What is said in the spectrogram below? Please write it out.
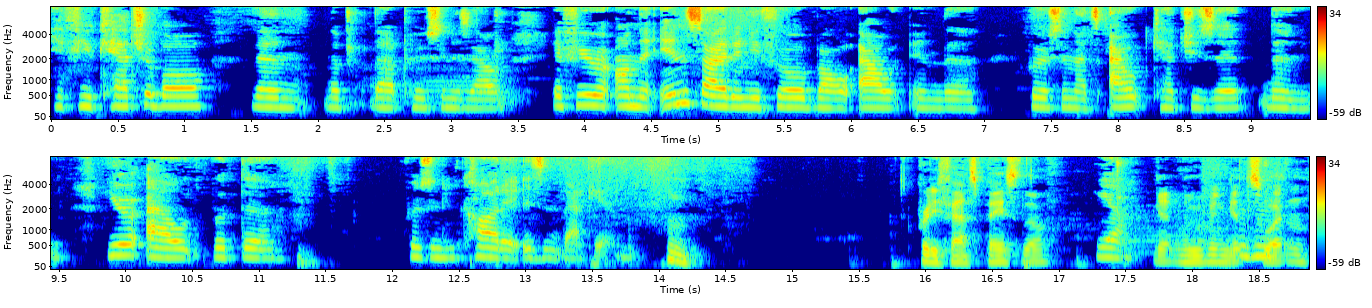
If you catch a ball, then the, that person is out. If you're on the inside and you throw a ball out and the person that's out catches it, then you're out, but the person who caught it isn't back in. Hmm. Pretty fast paced though. Yeah. Get moving, get sweating.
